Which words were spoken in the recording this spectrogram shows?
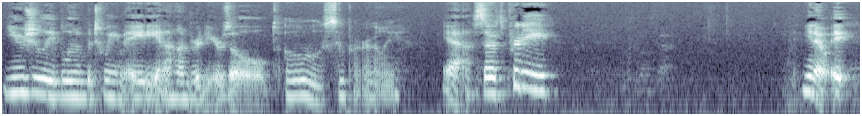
usually bloom between 80 and 100 years old. Oh, super early. Yeah, so it's pretty. You know, it.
